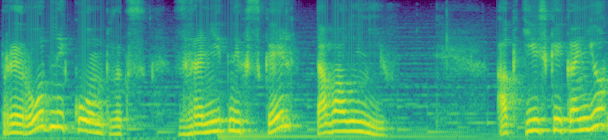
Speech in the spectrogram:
природний комплекс з гранітних скель та валунів. Актівський каньйон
